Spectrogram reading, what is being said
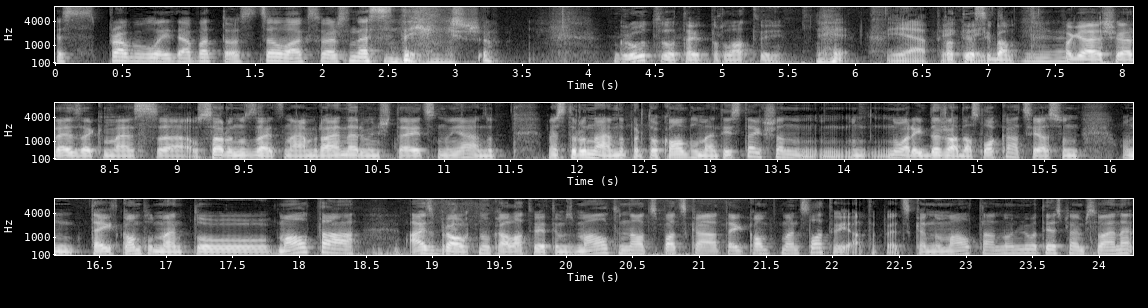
Es probably tāpat tos cilvēkus vairs nesatīkšu. Grūti to teikt par Latviju. jā. Patiesībā Jā. pagājušajā reizē, kad mēs uh, uz sarunu uzaicinājām Rainēru, viņš teica, nu, jā, nu, mēs tur runājam nu, par to komplimentu izteikšanu, un, nu, arī dažādās lokācijās, un, un teikt komplimentu Maltā, aizbraukt, nu, kā latvietim uz Maltu, nav tas pats, kā teikt komplimentus Latvijā. Tāpēc, ka, nu, Maltā, nu, ļoti iespējams, vai ne,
